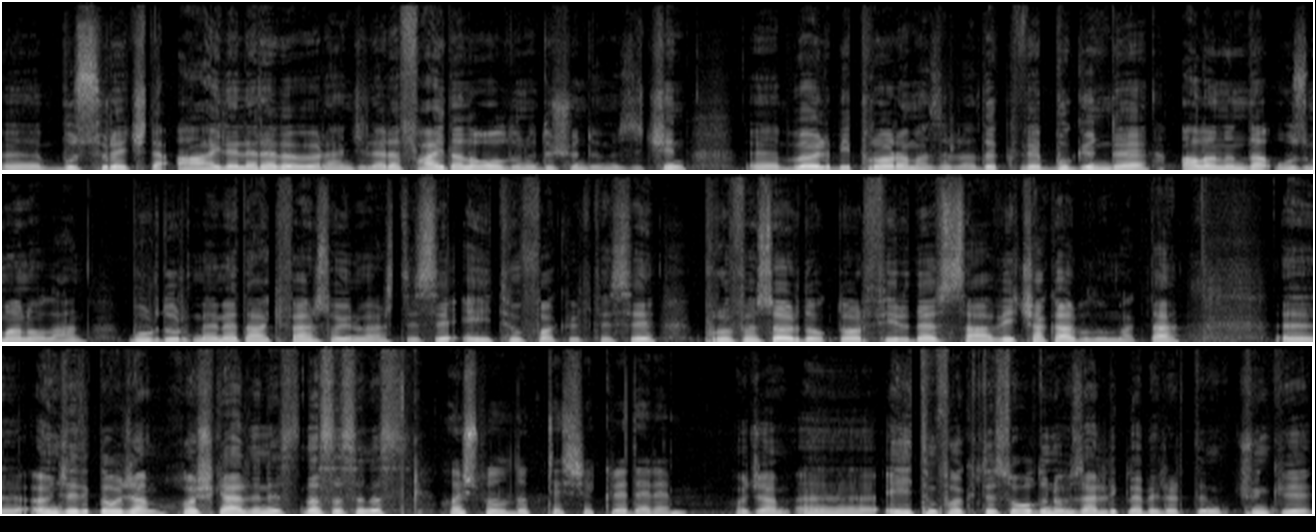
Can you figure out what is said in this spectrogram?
e, bu süreçte ailelere ve öğrencilere faydalı olduğunu düşündüğümüz için e, böyle bir program hazırladık ve bugün de alanında uzman olan Burdur Mehmet Akif Ersoy Üniversitesi Eğitim Fakültesi Profesör Doktor Firdevs Savi Çakar bulunmakta. E, öncelikle hocam hoş geldiniz. Nasılsınız? Hoş bulduk. Teşekkür ederim. Hocam eğitim fakültesi olduğunu özellikle belirttim. Çünkü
